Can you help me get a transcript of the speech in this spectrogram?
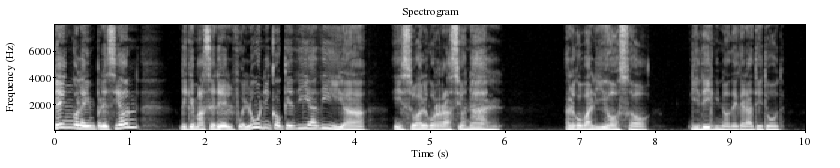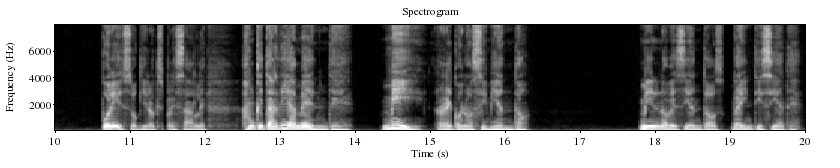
tengo la impresión de que Macerel fue el único que día a día hizo algo racional, algo valioso y digno de gratitud. Por eso quiero expresarle, aunque tardíamente, mi reconocimiento. 1927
